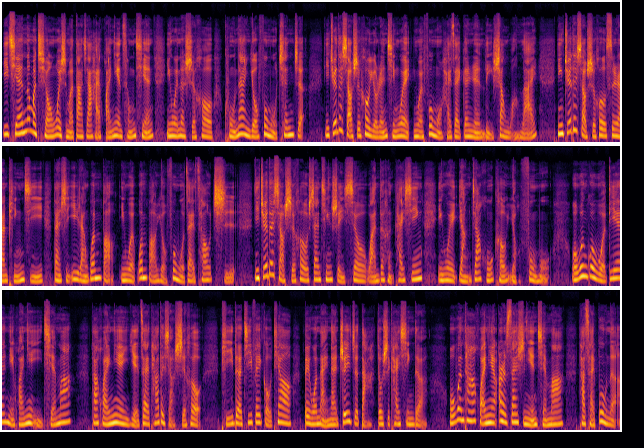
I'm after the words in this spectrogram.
以前那么穷，为什么大家还怀念从前？因为那时候苦难由父母撑着。你觉得小时候有人情味，因为父母还在跟人礼尚往来。你觉得小时候虽然贫瘠，但是依然温饱，因为温饱有父母在操持。你觉得小时候山清水秀，玩得很开心，因为养家糊口有父母。我问过我爹，你怀念以前吗？他怀念也在他的小时候，皮的鸡飞狗跳，被我奶奶追着打，都是开心的。我问他怀念二三十年前吗？他才不呢。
